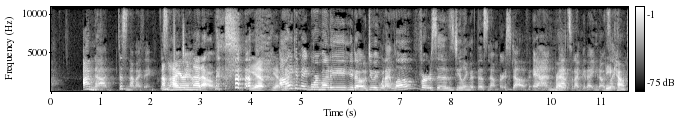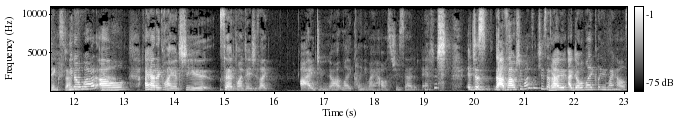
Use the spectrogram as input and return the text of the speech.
I'm not. This is not my thing. This I'm hiring that out. yep, yep. I yep. can make more money, you know, doing what I love versus dealing with this number stuff. And Right. that's what I'm gonna, you know, it's the like, accounting stuff. you know what? I'll. I had a client. She said one day, she's like, I do not like cleaning my house. She said, and it just that's how she was. And she said, Yep. I I don't like cleaning my house.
